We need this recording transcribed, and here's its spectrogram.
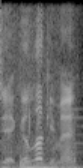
shit, good looking, man.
